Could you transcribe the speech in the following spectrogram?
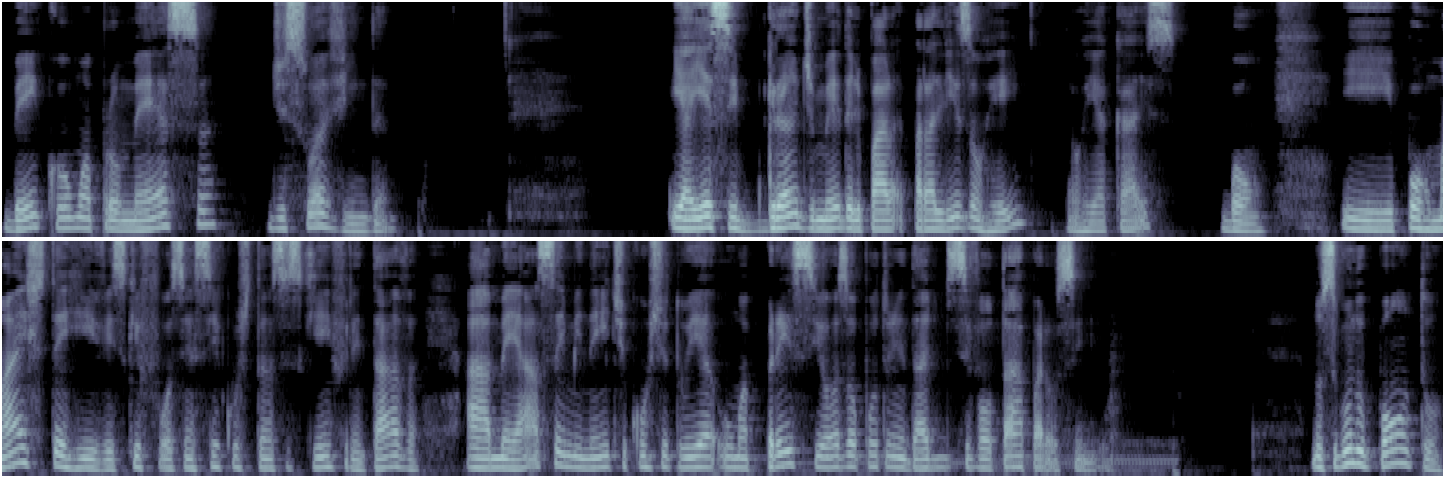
bem como a promessa de sua vinda. E aí esse grande medo ele paralisa o rei, é o rei Acais. Bom, e por mais terríveis que fossem as circunstâncias que enfrentava, a ameaça iminente constituía uma preciosa oportunidade de se voltar para o Senhor. No segundo ponto,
